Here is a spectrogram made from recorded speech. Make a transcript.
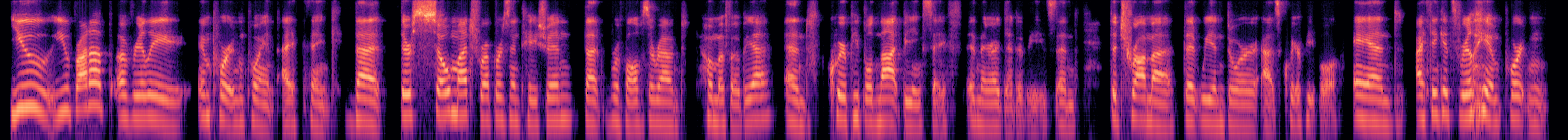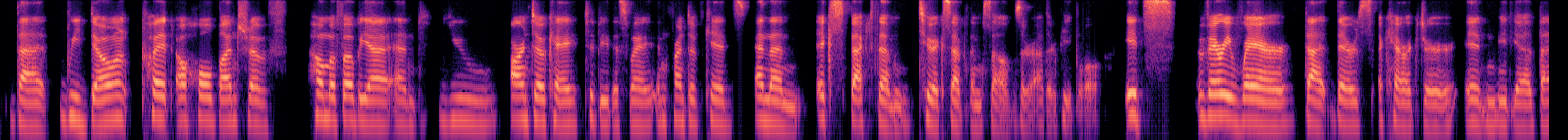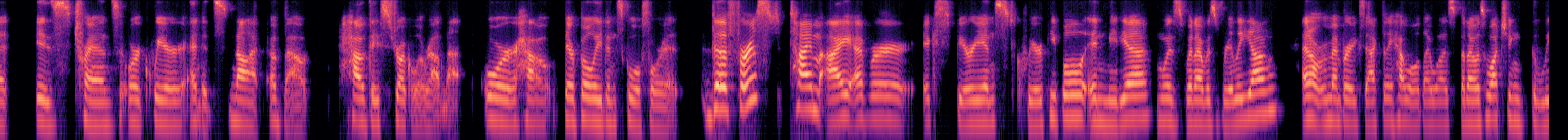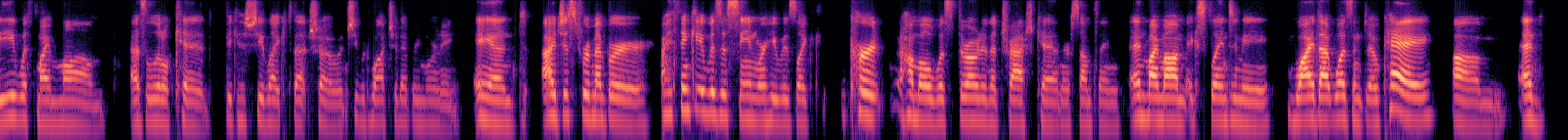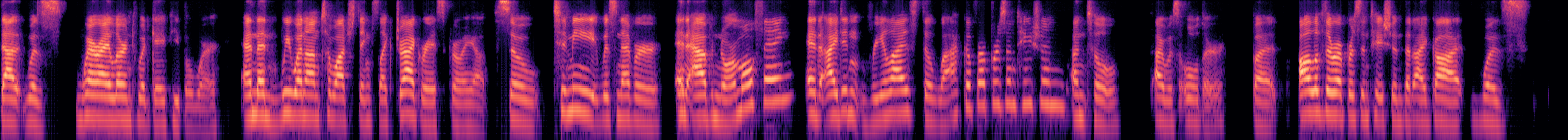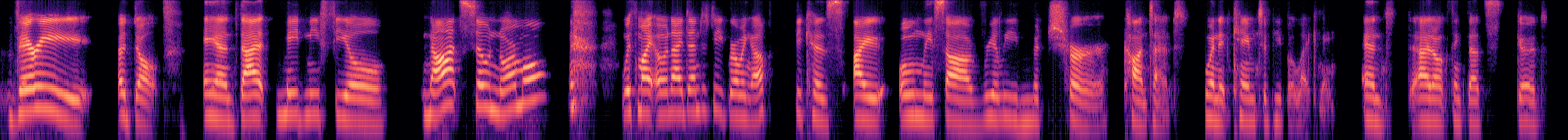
you you brought up a really important point i think that there's so much representation that revolves around homophobia and queer people not being safe in their identities and the trauma that we endure as queer people. And i think it's really important that we don't put a whole bunch of homophobia and you aren't okay to be this way in front of kids and then expect them to accept themselves or other people. It's very rare that there's a character in media that is trans or queer and it's not about how they struggle around that or how they're bullied in school for it. The first time I ever experienced queer people in media was when I was really young. I don't remember exactly how old I was, but I was watching Glee with my mom as a little kid because she liked that show and she would watch it every morning. And I just remember, I think it was a scene where he was like, Kurt Hummel was thrown in a trash can or something. And my mom explained to me why that wasn't okay. Um, and that was where I learned what gay people were. And then we went on to watch things like Drag Race growing up. So to me, it was never an abnormal thing. And I didn't realize the lack of representation until I was older. But all of the representation that I got was very adult. And that made me feel not so normal with my own identity growing up because I only saw really mature content when it came to people like me. And I don't think that's good.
